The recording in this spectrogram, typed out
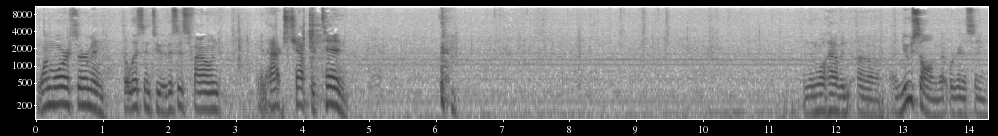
One more sermon to listen to. This is found in Acts chapter 10. and then we'll have an, uh, a new song that we're going to sing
